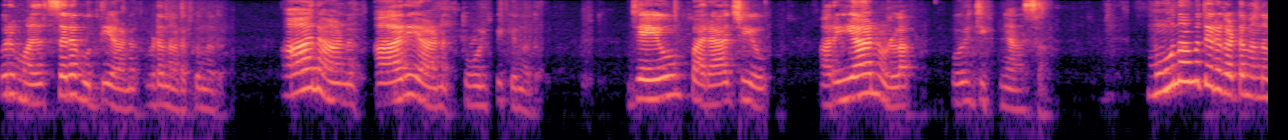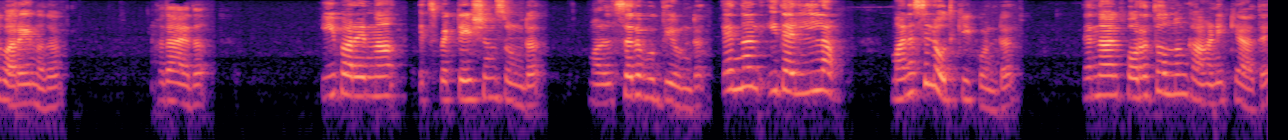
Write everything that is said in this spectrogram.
ഒരു മത്സര ബുദ്ധിയാണ് ഇവിടെ നടക്കുന്നത്. ആരാണ് ആരെയാണ് തോൽപ്പിക്കുന്നത്? ജയവും പരാജയവും അറിയാനുള്ള ഒരു ജിജ്ഞാസ. മൂന്നാമത്തെ ഒരു ഘട്ടം എന്ന് പറയുന്നത് അതായത് ഈ പറയുന്ന എക്സ്പെക്റ്റേഷൻസ് ഉണ്ട് മത്സരബുദ്ധിയുണ്ട് എന്നാൽ ഇതെല്ലാം മനസ്സിൽ ഒതുക്കിക്കൊണ്ട് എന്നാൽ പുറത്തൊന്നും കാണിക്കാതെ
